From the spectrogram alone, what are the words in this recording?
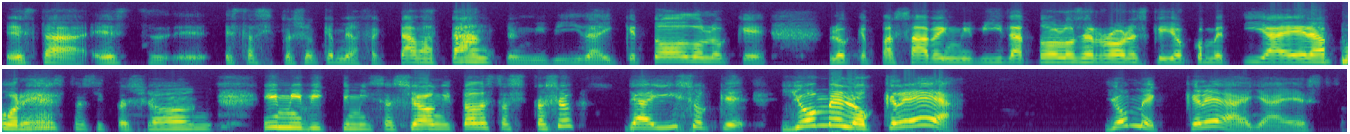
esta, este, esta, situación que me afectaba tanto en mi vida y que todo lo que, lo que pasaba en mi vida, todos los errores que yo cometía era por esta situación y mi victimización y toda esta situación ya hizo que yo me lo crea, yo me crea ya esto.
